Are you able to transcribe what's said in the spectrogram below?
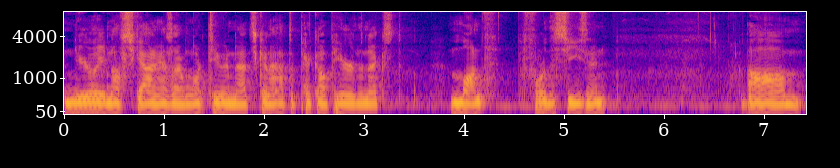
nearly enough scouting as i want to and that's going to have to pick up here in the next month before the season. Um,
